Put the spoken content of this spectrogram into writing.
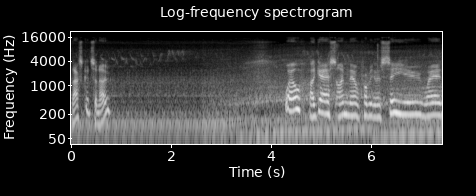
that's good to know. Well, I guess I'm now probably going to see you when...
